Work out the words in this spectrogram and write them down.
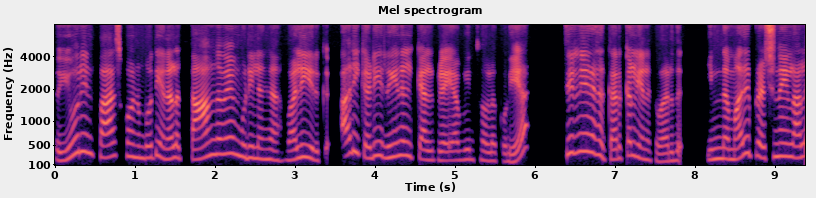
ஸோ யூரின் பாஸ் பண்ணும்போது என்னால் தாங்கவே முடியலங்க. வலி இருக்கு. அடிக்கடி ரீனல் கேல்குலை அப்படின்னு சொல்லக்கூடிய சிறுநீரக கற்கள் எனக்கு வருது. இந்த மாதிரி பிரச்சனைகளால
